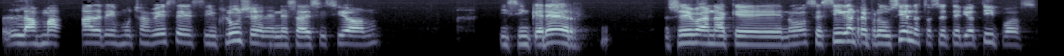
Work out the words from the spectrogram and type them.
las madres muchas veces influyen en esa decisión y sin querer llevan a que no se sigan reproduciendo estos estereotipos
